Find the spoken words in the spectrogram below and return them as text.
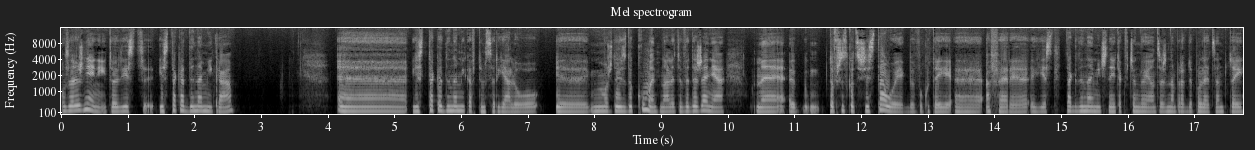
uzależnieni. I to jest, jest taka dynamika, e, jest taka dynamika w tym serialu, mimo że to jest dokument, no ale te wydarzenia, y, to wszystko, co się stało jakby wokół tej e, afery jest tak dynamiczne i tak wciągające, że naprawdę polecam. Tutaj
